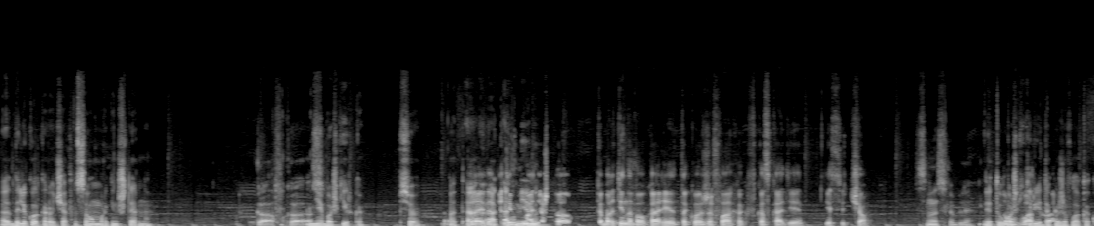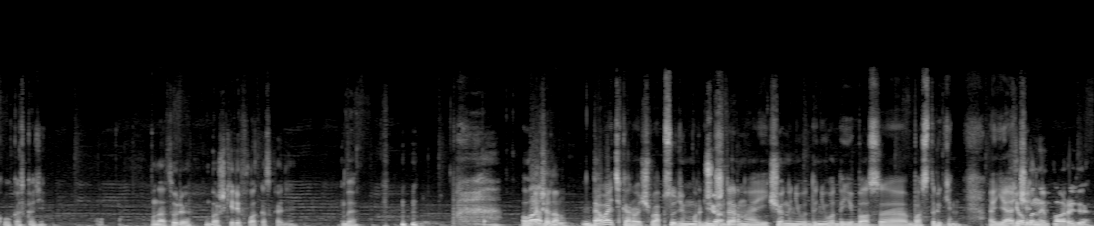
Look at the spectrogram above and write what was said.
Далеко, короче, от самого Моргенштерна. Кавказ. Не башкирка. Все. От, Рейд, от- обрати отмена. внимание, что Кабардино-Балкария такой же флаг, как в Каскаде, если чё. В смысле, бля? Это у Башкирии флаг, такой же флаг, как у Каскади. В натуре в Башкирии флаг Каскади. Да. А Ладно. что там? Давайте, короче, обсудим Моргенштерна и что на него до него доебался Бастрыкин. А Я че- Ёбаный барыга.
